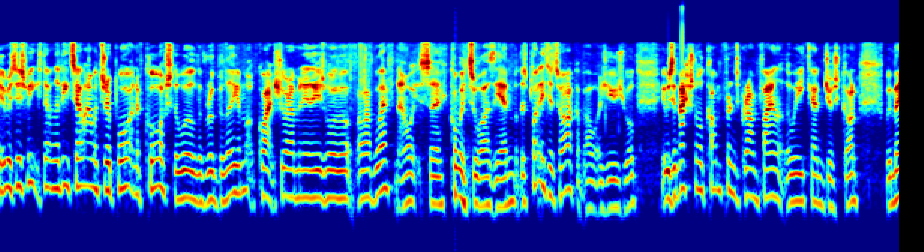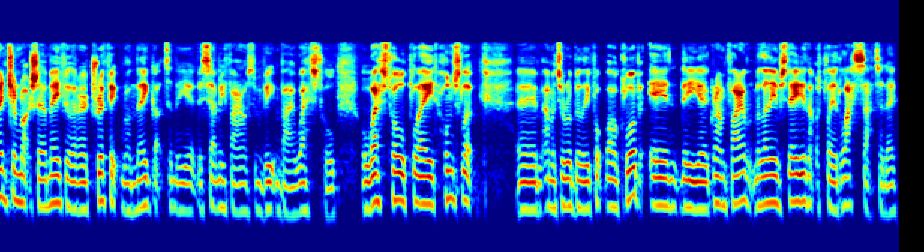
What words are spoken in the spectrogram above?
Here is this week's in the Detail Amateur Report, and of course, the world of rugby league. I'm not quite sure how many of these we'll, we'll have left now. It's uh, coming towards the end, but there's plenty to talk about as usual. It was a national conference grand final at the weekend just gone. We mentioned Rochdale Mayfield had a terrific run. They got to the uh, the semi-finals to be beaten by West Hull. Well, West Hull played Hunslet um, Amateur Rugby League Football Club in the uh, grand final at Millennium Stadium. That was played last Saturday.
